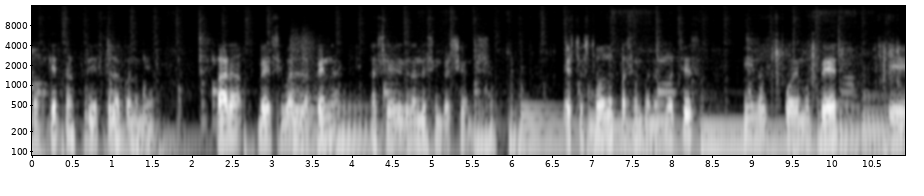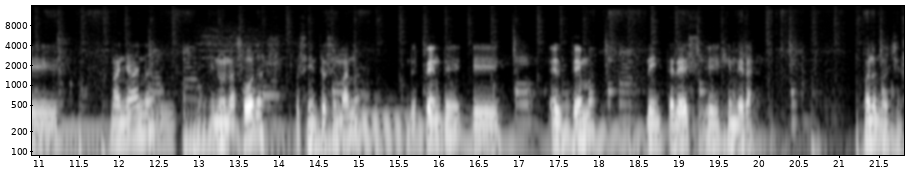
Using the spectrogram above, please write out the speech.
o qué tan fría está la economía para ver si vale la pena hacer grandes inversiones. Esto es todo, pasen buenas noches y nos podemos ver eh, mañana en unas horas, la siguiente semana depende eh, el tema de interés eh, general. Buenas noches.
